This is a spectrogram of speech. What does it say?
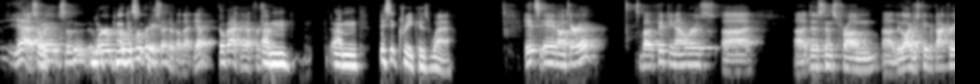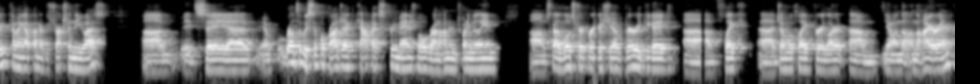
yeah, so, so we're, we're, we're, pretty excited about that. Yeah, go back. Yeah, for sure. Um, um, Bissett Creek is where? It's in Ontario. It's about 15 hours uh, uh, distance from uh, the largest gigafactory coming up under construction in the US. Um, it's a uh, you know, relatively simple project. CapEx is pretty manageable, around 120 million. Um, it's got a low strip ratio, very good uh, flake, uh, jumbo flake, very large, um, you know, on the on the higher end.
